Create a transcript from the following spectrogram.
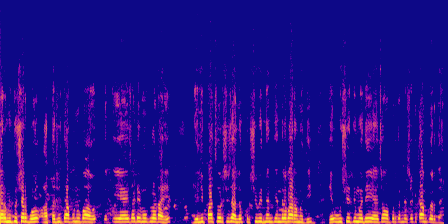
नमस्कार मी तुषार बोळ. आता जिथे आपण उभा आहोत तर ते एआयचा डेमो प्लॉट आहे. गेली पाच वर्ष झालं कृषी विज्ञान केंद्र बारामती हे ऊस शेतीमध्ये एआयचा वापर करण्यासाठी काम करत आहे.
